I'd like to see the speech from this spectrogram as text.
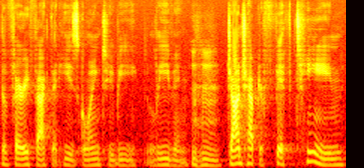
the very fact that he's going to be leaving. John chapter 15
